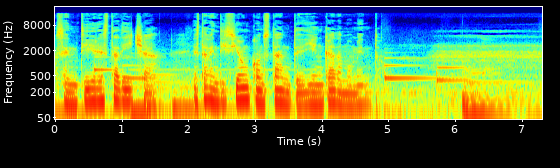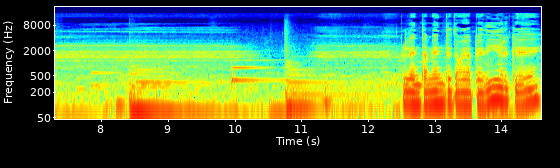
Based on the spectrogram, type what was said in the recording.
Sentir esta dicha, esta bendición constante y en cada momento. Lentamente te voy a pedir que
